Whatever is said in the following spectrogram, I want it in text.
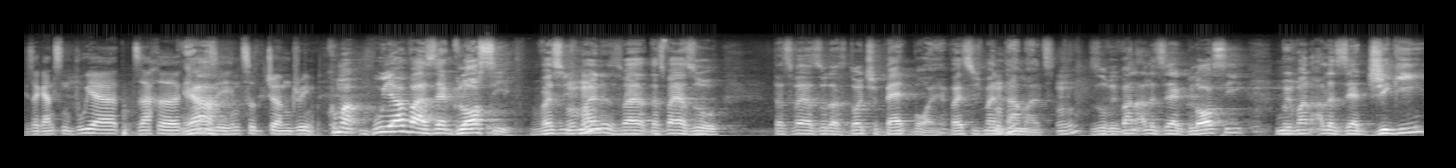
dieser ganzen Booyah-Sache Ja. quasi hin zu German Dream? Guck mal, Buja war sehr glossy. Weißt du, wie ich Mhm. meine? Das war, das war ja so, das war ja so das deutsche Bad Boy. Weißt du, ich Mhm. meine damals. So, wir waren alle sehr glossy und wir waren alle sehr jiggy,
